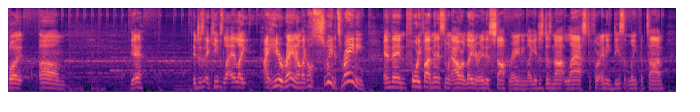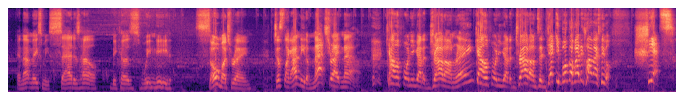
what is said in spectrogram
but um yeah. It just it keeps like like i hear rain and i'm like oh sweet it's raining! And then 45 minutes to an hour later it has stopped raining. Like it just does not last for any decent length of time and that makes me sad as hell because we need so much rain. Just like I need a match right now. California got a drought on rain. California got a drought on Dengeki Bunko Fighting Climax, people. Shit.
